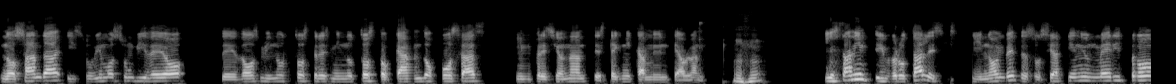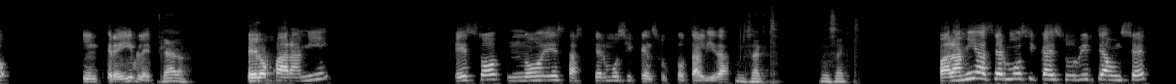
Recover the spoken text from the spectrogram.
nos anda y subimos un video de dos minutos, tres minutos tocando cosas impresionantes técnicamente hablando. Y están brutales y no inventes, o sea, tiene un mérito increíble. Claro. Pero para mí, eso no es hacer música en su totalidad. Exacto, exacto. Para mí, hacer música es subirte a un set,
